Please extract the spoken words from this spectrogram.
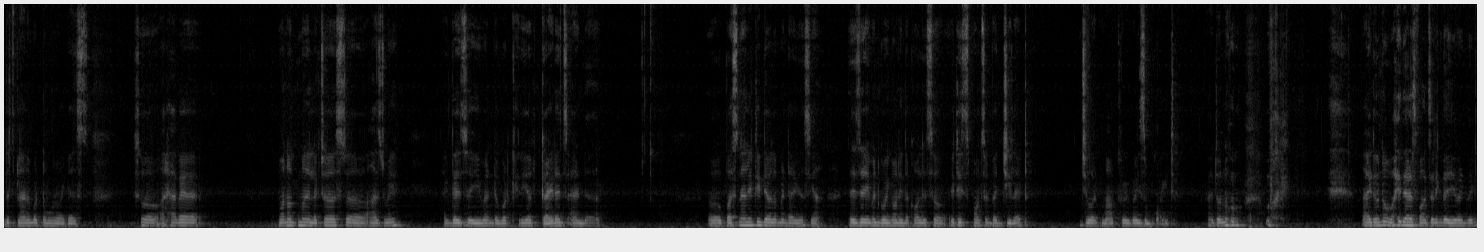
let's plan about tomorrow, I guess. So I have a one of my lecturers uh, asked me like there's a event about career guidance and uh, uh, personality development i guess yeah. There's a event going on in the college so it is sponsored by gillette. Gillette mouth is white. I don't know why. I don't know why they are sponsoring the event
